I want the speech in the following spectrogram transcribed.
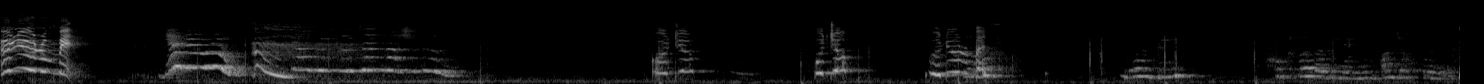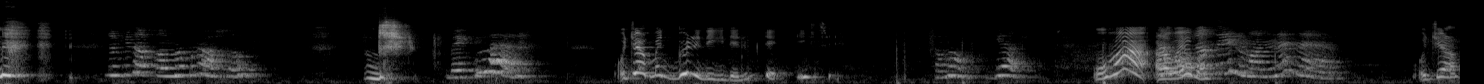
Ölüyorum ben. Geliyorum. Geldim sen karşıdayım. Hocam. Hocam. Ölüyorum ben. Ben bir kutuda da binelim ancak böyle. Dur bir dakika onu bırakın. Bekle. Hocam ben böyle de gidelim de neyse. Tamam gel. Oha arabaya ben bak. değilim anne ne? Hocam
